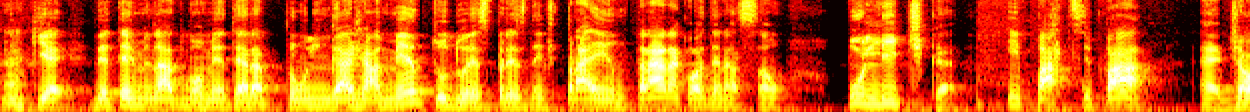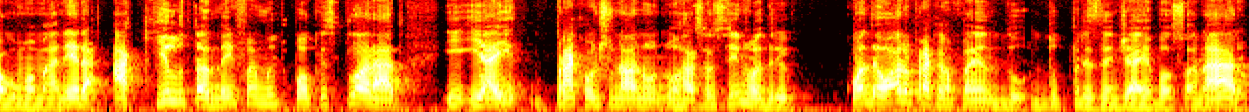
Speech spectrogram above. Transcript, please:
Né? Que em determinado momento era para um engajamento do ex-presidente para entrar na coordenação política e participar é, de alguma maneira, aquilo também foi muito pouco explorado. E, e aí, para continuar no, no, raciocínio, Rodrigo, quando eu olho para a campanha do, do, presidente Jair Bolsonaro,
